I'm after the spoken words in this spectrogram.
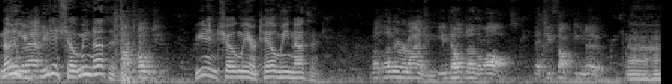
No, you, that? you didn't show me nothing. I told you. You didn't show me or tell me nothing. Well, let me remind you, you don't know the laws that you thought you knew. Uh huh.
